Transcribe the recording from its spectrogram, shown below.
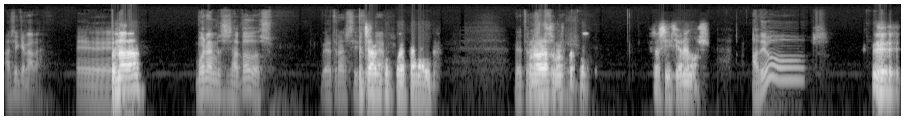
Así que nada. eh, Pues nada, Buenas noches a todos. Voy a transicionar. muchas gracias por estar ahí. Un abrazo muy fuerte. Transicionemos. Adiós.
